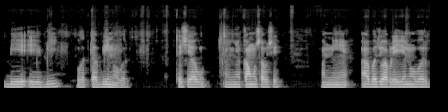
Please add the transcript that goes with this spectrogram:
બે એ બી વત્તા બીનો વર્ગ. થશે આવું. અહીંયા કાઉન્સ આવશે. અને આ બાજુ આપણે એનો વર્ગ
